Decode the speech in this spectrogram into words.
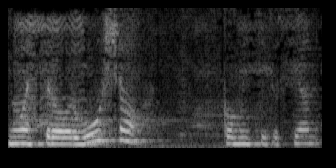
nuestro orgullo como institución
